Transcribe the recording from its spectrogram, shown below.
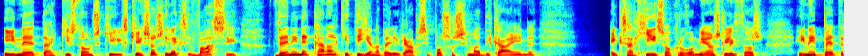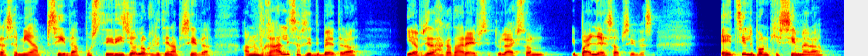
είναι τα keystone skills. Και ίσως η λέξη βάση δεν είναι καν αρκετή για να περιγράψει πόσο σημαντικά είναι. Εξ αρχής, ο ακρογωνιαίος λίθος είναι η πέτρα σε μια αψίδα που στηρίζει ολόκληρη την αψίδα. Αν βγάλεις αυτή την πέτρα, η αψίδα θα καταρρεύσει, τουλάχιστον οι παλιές αψίδες. Έτσι λοιπόν και σήμερα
